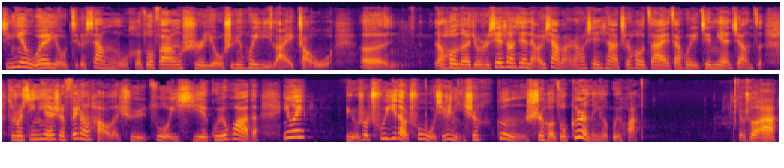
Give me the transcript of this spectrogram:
今天我也有几个项目合作方是有视频会议来找我，呃，然后呢就是线上先聊一下嘛，然后线下之后再再会见面这样子。所以说今天是非常好的去做一些规划的，因为。比如说初一到初五，其实你是更适合做个人的一个规划。就说啊，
